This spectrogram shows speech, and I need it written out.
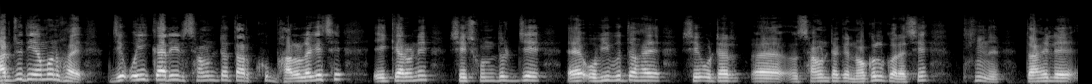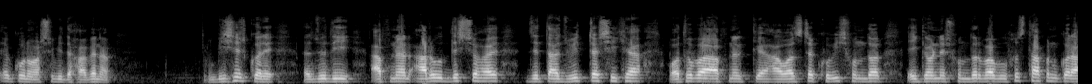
আর যদি এমন হয় যে ওই কারির সাউন্ডটা তার খুব ভালো লেগেছে, এই কারণে সেই সৌন্দর্যে অভিভূত হয় সে ওটার সাউন্ডটাকে নকল করেছে তাহলে কোনো অসুবিধা হবে না। বিশেষ করে যদি আপনার আরও উদ্দেশ্য হয় যে তাজবিদটা শিখা, অথবা আপনার আওয়াজটা খুবই সুন্দর, এই কারণে সুন্দরভাবে উপস্থাপন করা,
